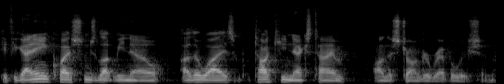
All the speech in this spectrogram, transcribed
If you got any questions, let me know. Otherwise, we'll talk to you next time on the Stronger Revolution.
